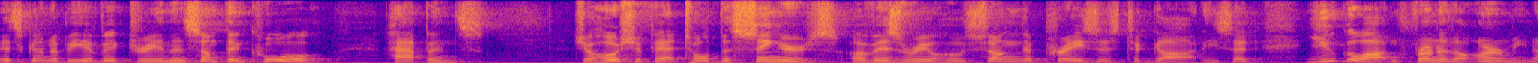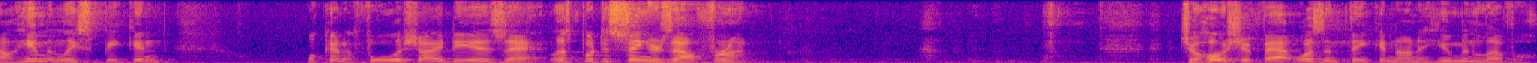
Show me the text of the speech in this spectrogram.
It's going to be a victory. And then something cool happens. Jehoshaphat told the singers of Israel who sung the praises to God, he said, You go out in front of the army. Now, humanly speaking, what kind of foolish idea is that? Let's put the singers out front. Jehoshaphat wasn't thinking on a human level.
